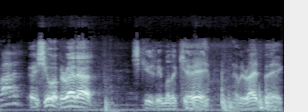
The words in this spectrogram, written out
Private? Uh, sure, I'll be right out. Excuse me, Mother Carey. I'll be right back.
